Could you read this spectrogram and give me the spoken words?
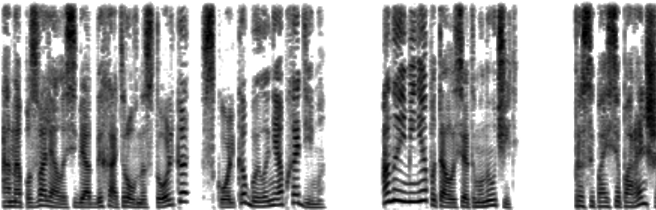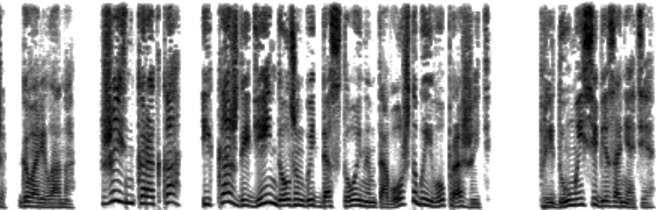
Она позволяла себе отдыхать ровно столько, сколько было необходимо. Она и меня пыталась этому научить. «Просыпайся пораньше», — говорила она. «Жизнь коротка, и каждый день должен быть достойным того, чтобы его прожить. Придумай себе занятие».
